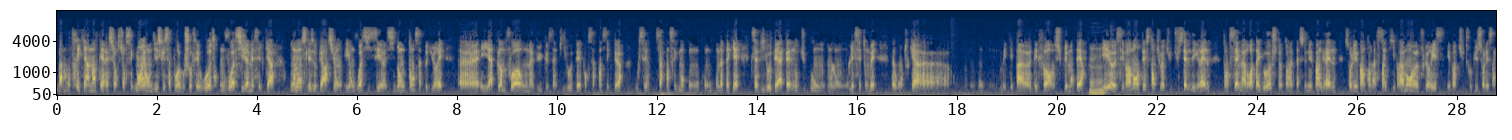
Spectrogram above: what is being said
bah, montrer qu'il y a un intérêt sur sur segment et on dit est-ce que ça pourrait vous chauffer ou autre? On voit si jamais c'est le cas, on lance les opérations et on voit si c'est si dans le temps ça peut durer. et il y a plein de fois où on a vu que ça pivotait pour certains secteurs ou certains segments qu'on qu'on attaquait, que ça vivotait à peine. Donc du coup on, on, on laissait tomber ou en tout cas mettait pas euh, d'efforts supplémentaires. Mhm. Et euh, c'est vraiment en testant, tu vois, tu, tu sèmes des graines, t'en sèmes à droite, à gauche, t'en as semé 20 graines, sur les 20, t'en as 5 qui vraiment euh, fleurissent, et ben tu te focuses sur les 5.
